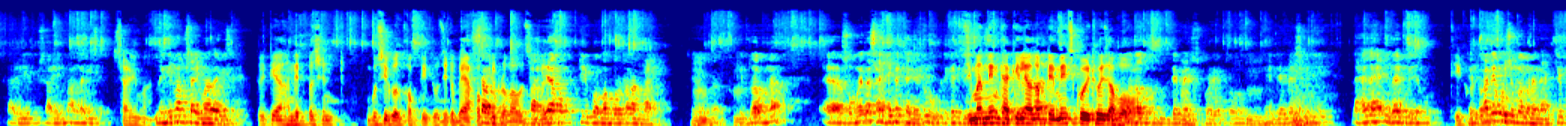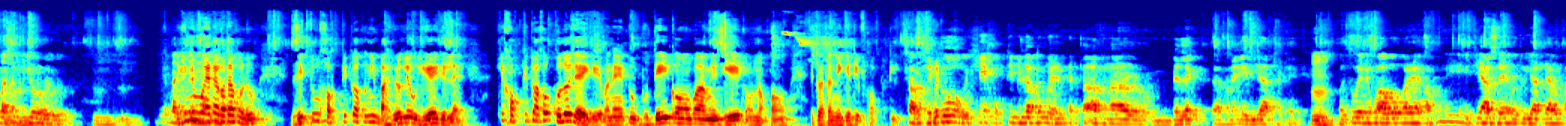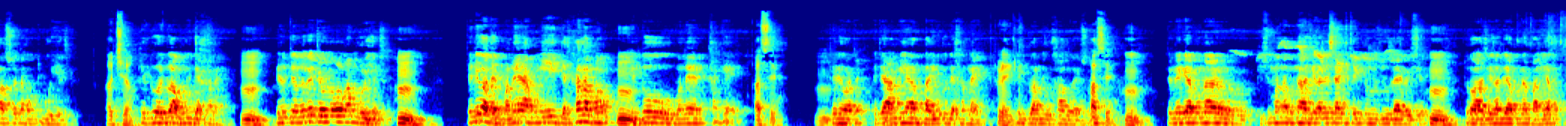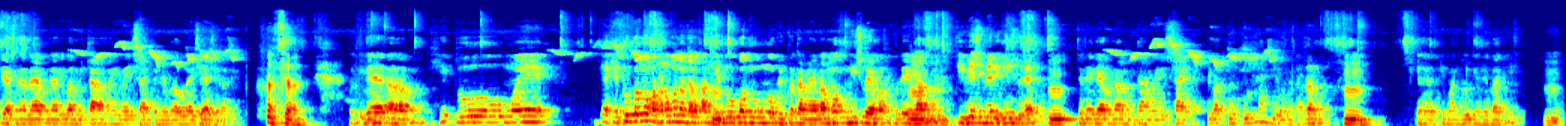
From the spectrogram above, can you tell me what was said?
চাৰি চাৰি মাহ লাগিছে। চাৰি মাহ। মিনিমাম চাৰি মাহ লাগিছে। তো এতিয়া হাণ্ড্ৰেড পাৰ্চেণ্ট গুচি গ'ল শক্তিটো যিটো বেয়া শক্তিৰ প্ৰভাৱ আছে বাহিৰা শক্তিৰ প্ৰভাৱ বৰ্তমান নাই। কিন্তু আপোনাৰ চবৰে এটা চাইড এফেক্ট থাকেতো গতিকে যিমান দিন থাকিলে অলপ ডেমেজ কৰি থৈ যাব। ডেমেজ কৰে তো সেই ডেমেজখিনি লাহে লাহে ৰিভাইভ হৈ যাব। ঠিক সেইটো কাৰণে কৈছোঁ মই মানে নাইণ্টি পাৰ্চেণ্ট কিয়ৰ হৈ গ'ল। এইখিনি মই এটা কথা সুধোঁ যিটো শক্তিটো আপুনি বাহিৰলৈ উলিয়াই দিলে সেই শক্তিটো আকৌ ক'লৈ যায়গৈ? মানে এইটো ভূতেই কওঁ বা আমি যিয়েই কওঁ নকওঁ এইটো এটা নিগেটিভ শক্তি। সেইটো সেই শক্তিবিলাকো এটা আপোনাৰ বেলেগ মানে এৰিয়া থাকে। হয়তো এনেকুৱা হ'ব পাৰে আপুনি এতিয়া আছে হয়তো ইয়াতে আৰু পাঁচ ছয়টা শক্তি বহি আছে। আচ্ছা। কিন্তু হয়তো আপুনি দেখা নাই। কিন্তু তেওঁলোকে তেওঁলোকৰ কাম কৰি আছে। উম, তেনেকুৱা টাইপ মানে আমি দেখা নাপাওঁ। কিন্তু মানে থাকে। আছে। উম, তেনেকুৱা টাইপ। এতিয়া আমি বায়ুটো দেখা নাই কিন্তু আমি উশাহ লৈ আছো। আছে। তেনেকে আপোনাৰ কিছুমান আপোনাৰ আজিকালি চায়েন্স টেকনলজি ওলাই গৈছে। তো আজিকালি আপোনাৰ বাহিৰা শক্তি আছে নে নাই আপোনাৰ কিবা মিটাৰ মাৰি মাৰি চাই তেনেকুৱা ওলাইছে আজিকালি। আচ্ছা। গতিকে সেইটো মই এতিয়া সেইটোৰ ওপৰত মই কথা ক'ব নাযাওঁ কাৰণ সেইটোৰ ওপৰত মোৰ কোনো অভিজ্ঞতা নাই বা মই শুনিছোঁহে কথাটো দেই বা টিভিয়ে চিভিয়ে দেখিছোঁহে। তেনেকে আপোনাৰ মিটাৰ মাৰি চাই কিবা টুট টুট মাৰি দিয়ে নাজানো। কিমান দূৰ কেনেকুৱা কি।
